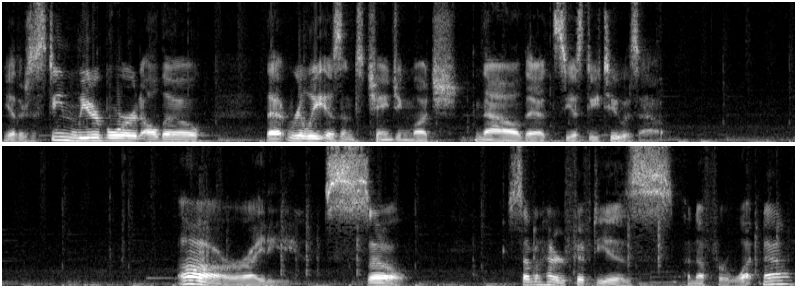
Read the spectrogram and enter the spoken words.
Yeah, there's a Steam leaderboard, although that really isn't changing much now that CSD2 is out. Alrighty. So, 750 is enough for what now?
